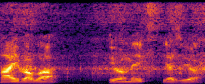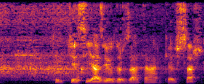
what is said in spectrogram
Hi baba. Yomex yazıyor. Türkçesi yazıyordur zaten arkadaşlar.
